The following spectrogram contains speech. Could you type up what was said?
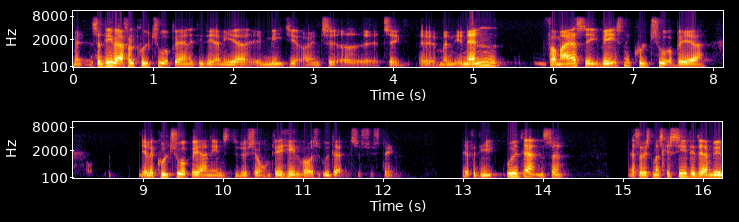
Men, så det er i hvert fald kulturbærende, de der mere øh, medieorienterede øh, ting. Øh, men en anden, for mig at se, væsentlig kulturbærer, eller kulturbærende institution, det er hele vores uddannelsessystem. Ja, fordi uddannelse, altså hvis man skal sige det der med,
